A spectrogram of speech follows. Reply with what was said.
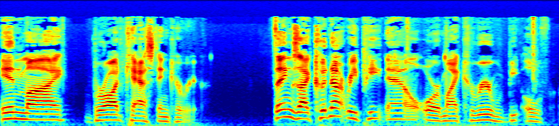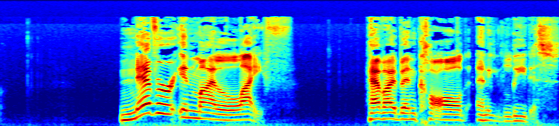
in my broadcasting career. Things I could not repeat now or my career would be over. Never in my life have I been called an elitist?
